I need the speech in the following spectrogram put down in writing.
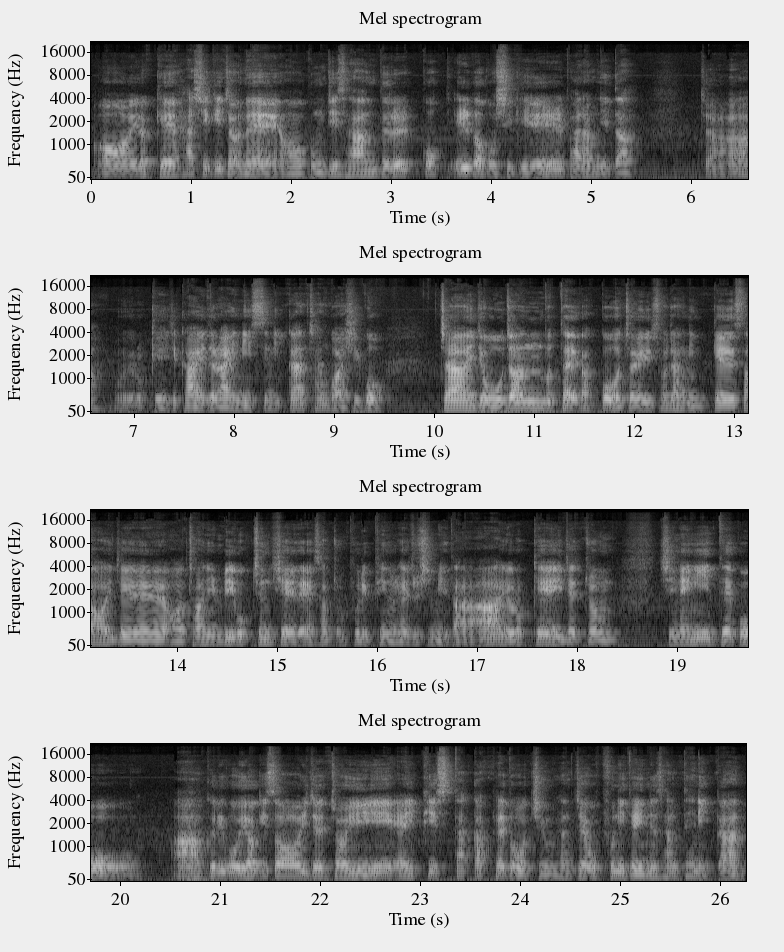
어, 이렇게 하시기 전에 어, 공지사항들을 꼭 읽어보시길 바랍니다. 자, 뭐 이렇게 이제 가이드라인이 있으니까 참고하시고, 자, 이제 오전부터 해갖고 저희 소장님께서 이제 어, 전일 미국 증시에 대해서 좀 브리핑을 해주십니다. 이렇게 이제 좀 진행이 되고, 아, 그리고 여기서 이제 저희 AP 스타 카페도 지금 현재 오픈이 돼 있는 상태니까,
